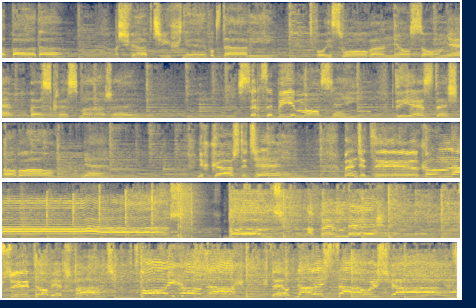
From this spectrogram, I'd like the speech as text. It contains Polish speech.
pada, a świat cichnie w oddali. Twoje słowa niosą mnie w bezkres marzeń. Serce bije mocniej, gdy jesteś obok mnie. Niech każdy dzień będzie tylko nasz. Bądź, a będę odnaleźć cały świat.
